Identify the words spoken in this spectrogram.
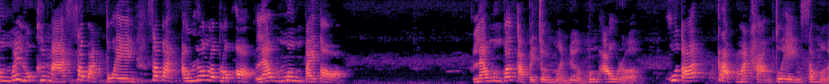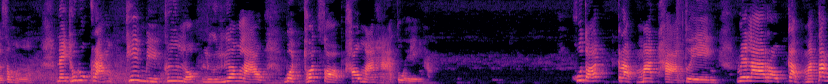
มึงไม่ลุกขึ้นมาสะบัดตัวเองสะบัดเอาเรื่องลบๆออกแล้วมึงไปต่อ แล้วมึงก็กลับไปจนเหมือนเดิม มึงเอาเหรอครูตอสกลับมาถามตัวเองเสมอๆในทุกๆครั้งที่มีคลื่นลบหรือเรื่องราว บททดสอบเข้ามาหาตัวเองค่ะครูตอส กลับมาถามตัวเอง เวลาเรากลับมาตั้ง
